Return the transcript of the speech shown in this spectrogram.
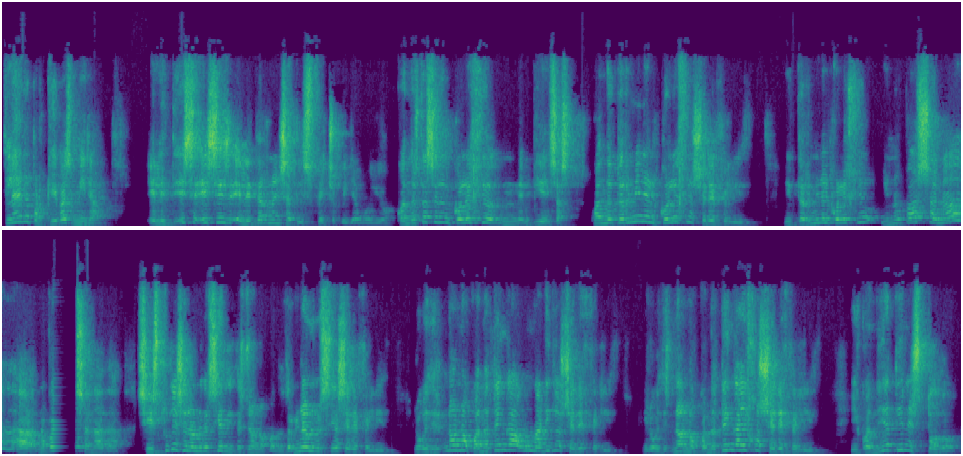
Claro, porque vas, mira, ese, es el eterno insatisfecho que llamo yo. Cuando estás en el colegio mm, piensas, cuando termine el colegio seré feliz. Y termina el colegio y no pasa nada, no pasa nada. Si estudias en la universidad dices, no, no, cuando termine la universidad seré feliz. Luego dices, no, no, cuando tenga un marido seré feliz. Y luego dices, no, no, cuando tenga hijos seré feliz. Y cuando ya tienes todo,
